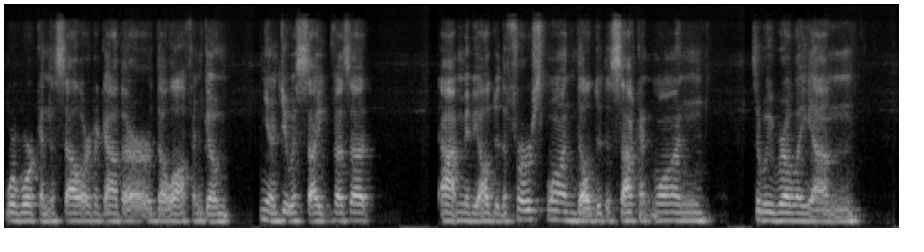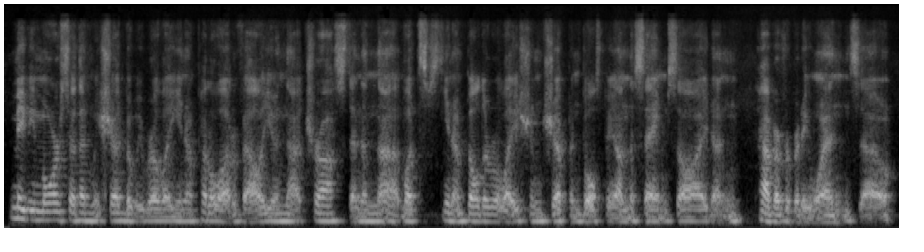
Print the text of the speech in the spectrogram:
We're working the seller together. They'll often go, you know, do a site visit. Uh, maybe I'll do the first one, they'll do the second one. So we really, um, maybe more so than we should, but we really, you know, put a lot of value in that trust and in that let's, you know, build a relationship and both be on the same side and have everybody win. So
